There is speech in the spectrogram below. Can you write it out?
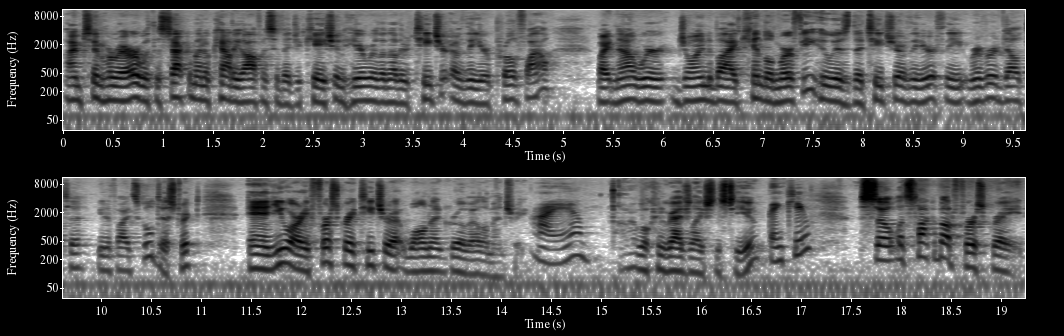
I'm Tim Herrera with the Sacramento County Office of Education here with another Teacher of the Year profile. Right now we're joined by Kendall Murphy who is the Teacher of the Year for the River Delta Unified School District and you are a first grade teacher at Walnut Grove Elementary. I am. Well congratulations to you. Thank you. So let's talk about first grade.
